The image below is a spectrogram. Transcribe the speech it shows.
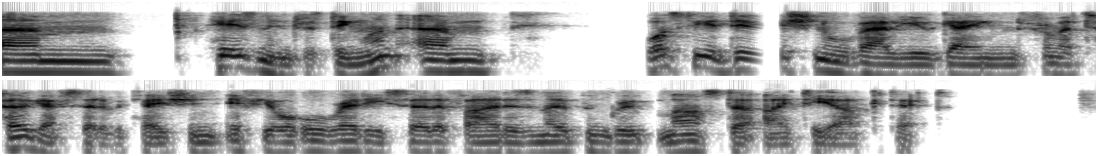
Um, here's an interesting one. Um, what's the additional value gained from a TOGAF certification if you're already certified as an Open Group Master IT Architect?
